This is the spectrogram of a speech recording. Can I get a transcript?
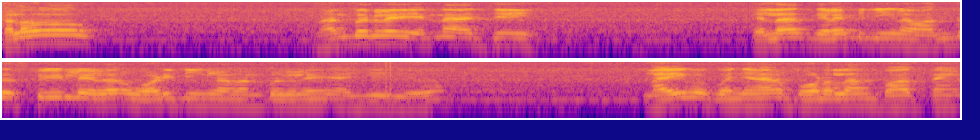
ஹலோ? நண்பர்களே என்ன ஆச்சு? எல்லோரும் கிளம்பிட்டீங்களா? வந்த ஸ்பீடில் எல்லோரும் ஓடிட்டீங்களா நண்பர்களே? ஐயோ லைவை கொஞ்ச நேரம் போடலான்னு பார்த்தேன்.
